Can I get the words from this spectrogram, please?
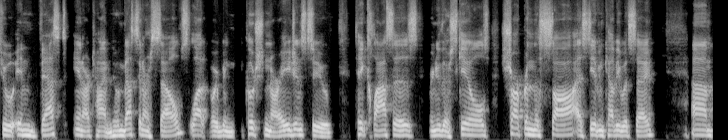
to invest in our time, to invest in ourselves. A lot of, we're being coaching our agents to take classes, renew their skills, sharpen the saw, as Stephen Covey would say. Um,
